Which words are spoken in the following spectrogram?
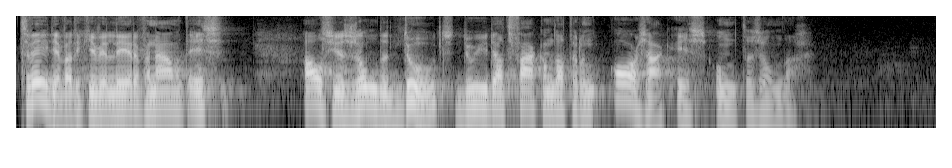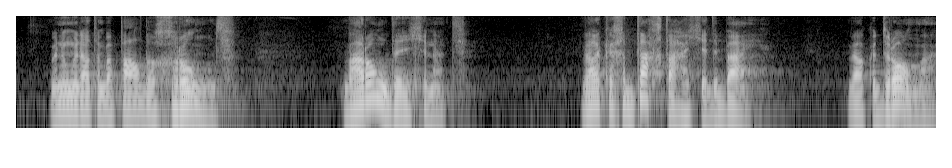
Tweede wat ik je wil leren vanavond is, als je zonde doet, doe je dat vaak omdat er een oorzaak is om te zondigen. We noemen dat een bepaalde grond. Waarom deed je het? Welke gedachten had je erbij? Welke dromen?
